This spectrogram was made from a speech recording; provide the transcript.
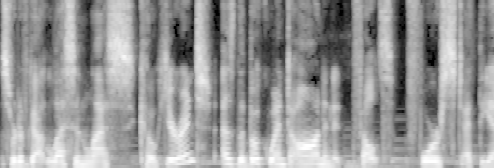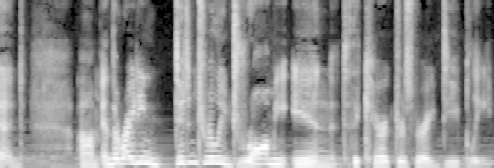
sort of got less and less coherent as the book went on, and it felt forced at the end. Um, and the writing didn't really draw me in to the characters very deeply.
